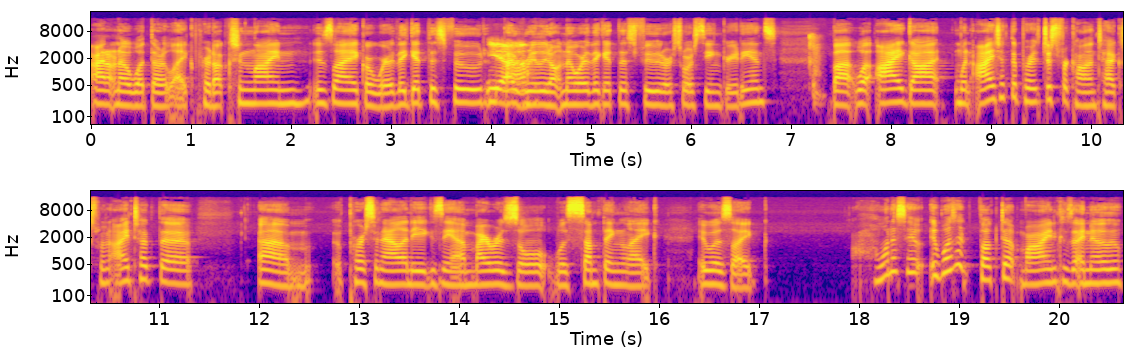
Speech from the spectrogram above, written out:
I don't know what their like production line is like or where they get this food. Yeah. I really don't know where they get this food or source the ingredients. But what I got when I took the per- just for context, when I took the um personality exam, my result was something like it was like I want to say it wasn't fucked up mine because I know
